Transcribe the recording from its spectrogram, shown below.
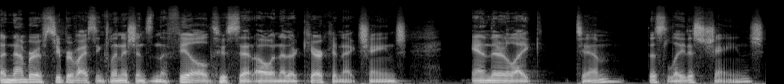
a number of supervising clinicians in the field who said, "Oh, another Care Connect change," and they're like, "Tim, this latest change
